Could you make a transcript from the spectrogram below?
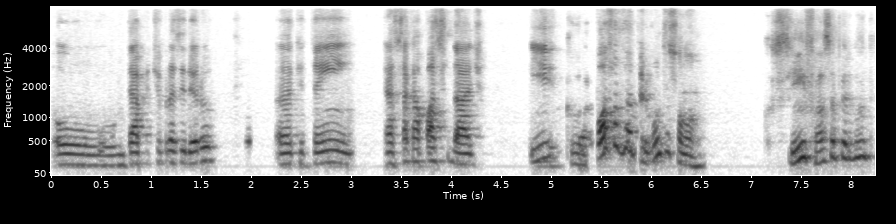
O intérprete brasileiro é, que tem essa capacidade. E claro. posso fazer uma pergunta, Solon? Sim, faça a pergunta.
